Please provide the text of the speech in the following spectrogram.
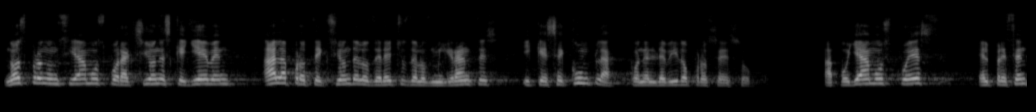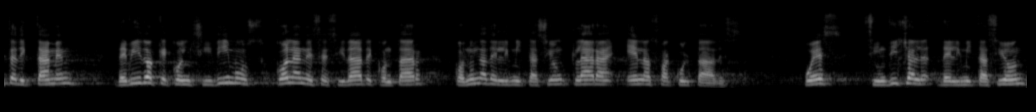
nos pronunciamos por acciones que lleven a la protección de los derechos de los migrantes y que se cumpla con el debido proceso. Apoyamos, pues, el presente dictamen debido a que coincidimos con la necesidad de contar con una delimitación clara en las facultades, pues sin dicha delimitación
